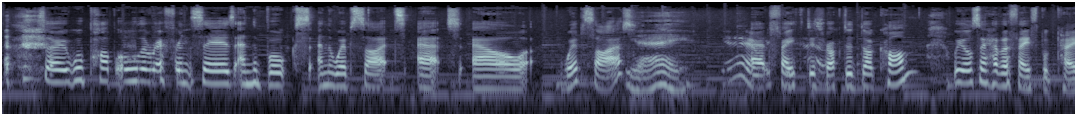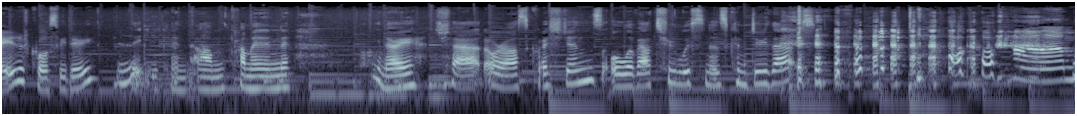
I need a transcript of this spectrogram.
so we'll pop all the references and the books and the websites at our website Yay. Yeah, at faithdisrupted.com. We also have a Facebook page, of course we do, that you can um, come and you know, chat or ask questions. All of our two listeners can do that. Um,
